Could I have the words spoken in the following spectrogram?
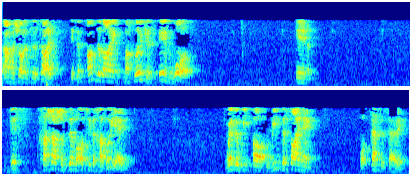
our mashal into the side, it's an underlying machlokas in what in this chashash of Dilma Otzi the Chabuye, whether we are redefining what's necessary,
